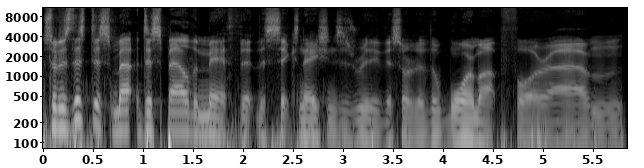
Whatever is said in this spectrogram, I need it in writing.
So does this dispel the myth that the Six Nations is really the sort of the warm up for um,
